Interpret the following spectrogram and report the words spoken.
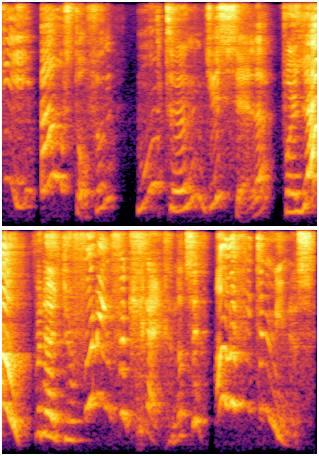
Die bouwstoffen moeten je cellen van jou, vanuit je voeding verkrijgen. Dat zijn alle vitamines,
